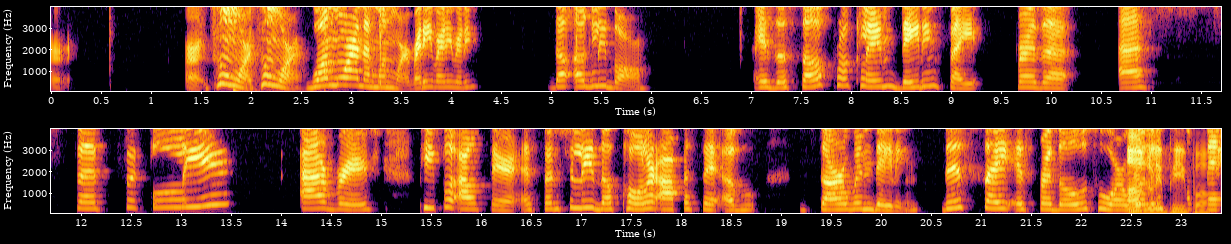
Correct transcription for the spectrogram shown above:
All right. All right. Two more. Two more. One more and then one more. Ready? Ready? Ready? The Ugly Ball is a self proclaimed dating site for the aesthetically average people out there, essentially the polar opposite of Darwin dating. This site is for those who are Ugly willing people. to admit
